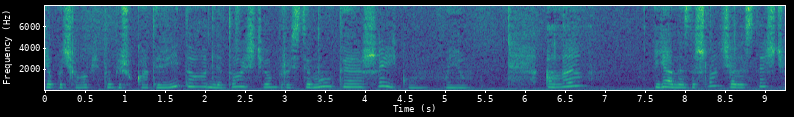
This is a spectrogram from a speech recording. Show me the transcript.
я почала в Ютубі шукати відео для того, щоб розтягнути шийку мою. Але я не знайшла через те, що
